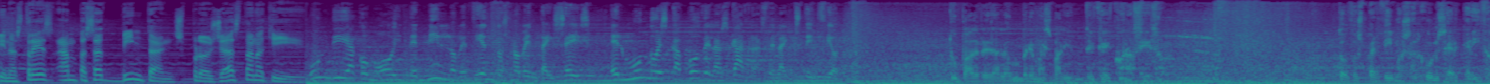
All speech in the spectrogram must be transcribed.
Finestrés han passat 20 anys, però ja estan aquí. Un día como hoy de 1996, el mundo escapó de las garras de la extinción. Tu padre era el hombre más valiente que he conocido. Todos perdimos algún ser querido.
